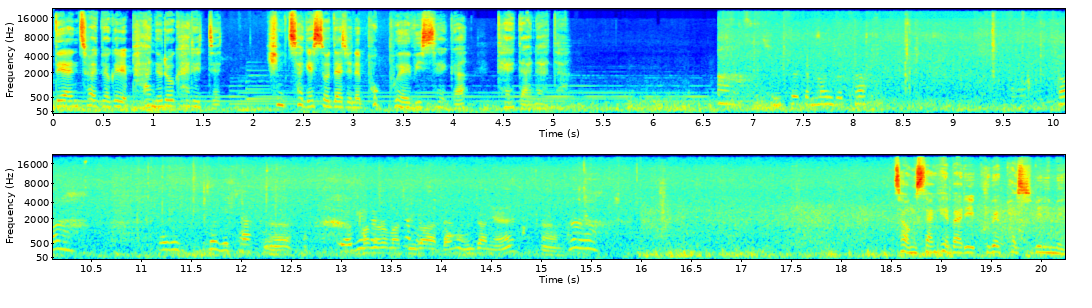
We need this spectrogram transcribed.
거대한 절벽을 반으로 가르듯 힘차게 쏟아지는 폭포의 위세가 대단하다. 진짜 전망 좋다. 아 여기 진짜 좋다. 네. 여기가 파노라마 진짜 뷰가 멋있다. 너무 웅장해. 어. 정상 해발이 981m,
